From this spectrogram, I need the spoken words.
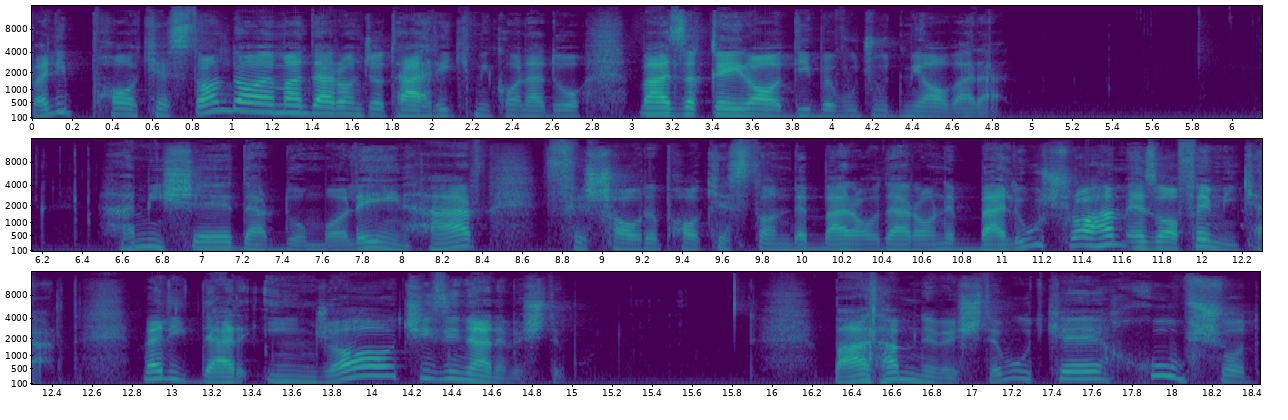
ولی پاکستان دائما در آنجا تحریک می کند و وضع غیرعادی به وجود می آورد همیشه در دنباله این حرف فشار پاکستان به برادران بلوش را هم اضافه می کرد ولی در اینجا چیزی ننوشته بود. بعد هم نوشته بود که خوب شد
